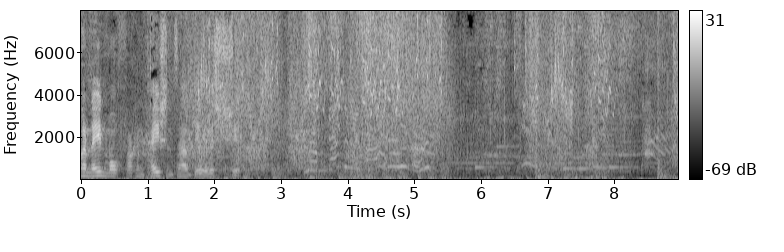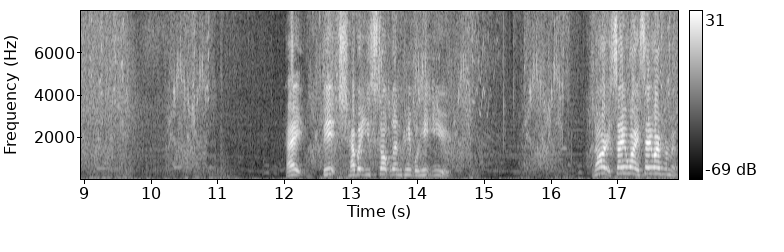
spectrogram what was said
I'm gonna need more fucking patience to how to deal with this shit. Hey, bitch, how about you stop letting people hit you? No, stay away, stay away from him.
